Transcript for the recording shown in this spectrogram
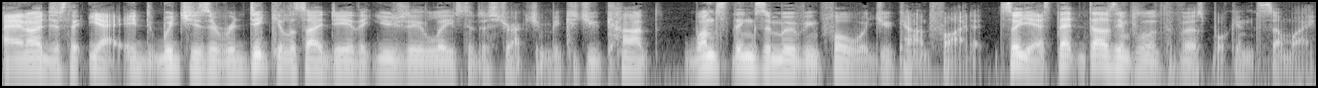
And I just think, yeah, it, which is a ridiculous idea that usually leads to destruction because you can't. Once things are moving forward, you can't fight it. So yes, that does influence the first book in some way.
